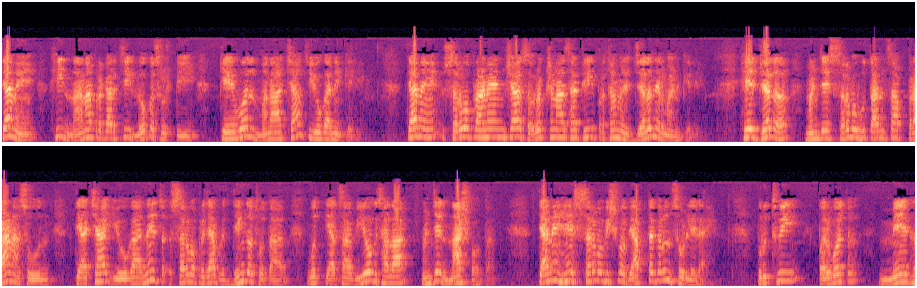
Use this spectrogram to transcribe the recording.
त्याने ही नाना प्रकारची लोकसृष्टी केवळ मनाच्याच योगाने केली. त्याने सर्व प्राण्यांच्या संरक्षणासाठी प्रथम जल निर्माण केले. हे जल म्हणजे सर्व भूतांचा प्राण असून त्याच्या योगानेच सर्व प्रजा वृद्धिंगत होतात व त्याचा वियोग झाला म्हणजे नाश पावतात. त्याने हे सर्व विश्व व्याप्त करून सोडलेले आहे. पृथ्वी पर्वत मेघ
